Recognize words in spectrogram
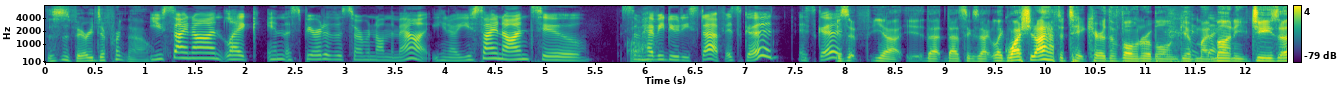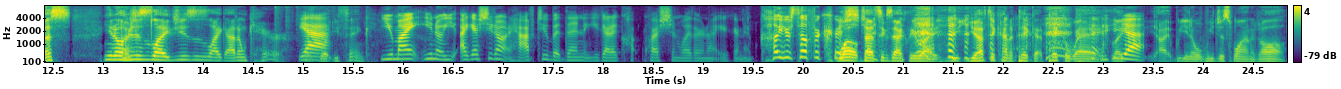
This is very different now. You sign on like in the spirit of the Sermon on the Mount. You know, you sign on to some Oh. heavy duty stuff. It's good. It's good. Is it? Yeah, that that's exactly like why should I have to take care of the vulnerable and give my like- money, Jesus? You know, it's just like Jesus is like I don't care. like, what you think? you might, you know, I guess you don't have to, but then you got to question whether or not you're going to call yourself a Christian. Well, that's exactly right. You, you have to kind of pick a pick away. Like, Yeah. I, you know, we just want it all.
